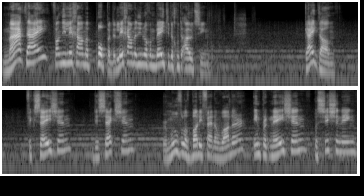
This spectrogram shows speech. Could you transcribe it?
Maakt hij van die lichamen poppen? De lichamen die nog een beetje er goed uitzien. Kijk dan. Fixation. Dissection. Removal of body fat and water. Impregnation. Positioning.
